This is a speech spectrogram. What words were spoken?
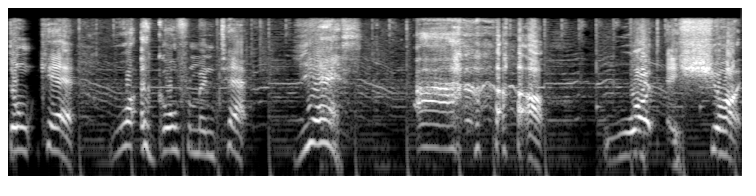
don't care. What a goal from Ntep. Yes. Ah. What a shot.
